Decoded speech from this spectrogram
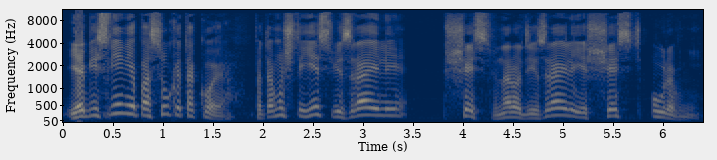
И объяснение посука такое, потому что есть в Израиле шесть, в народе Израиля есть шесть уровней.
